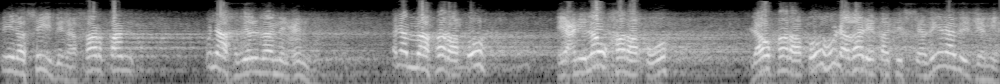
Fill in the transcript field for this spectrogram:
في نصيبنا خرقا ونأخذ الماء من عنده. فلما خرقوه يعني لو خرقوه لو خرقوه لغرقت السفينة بالجميع.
